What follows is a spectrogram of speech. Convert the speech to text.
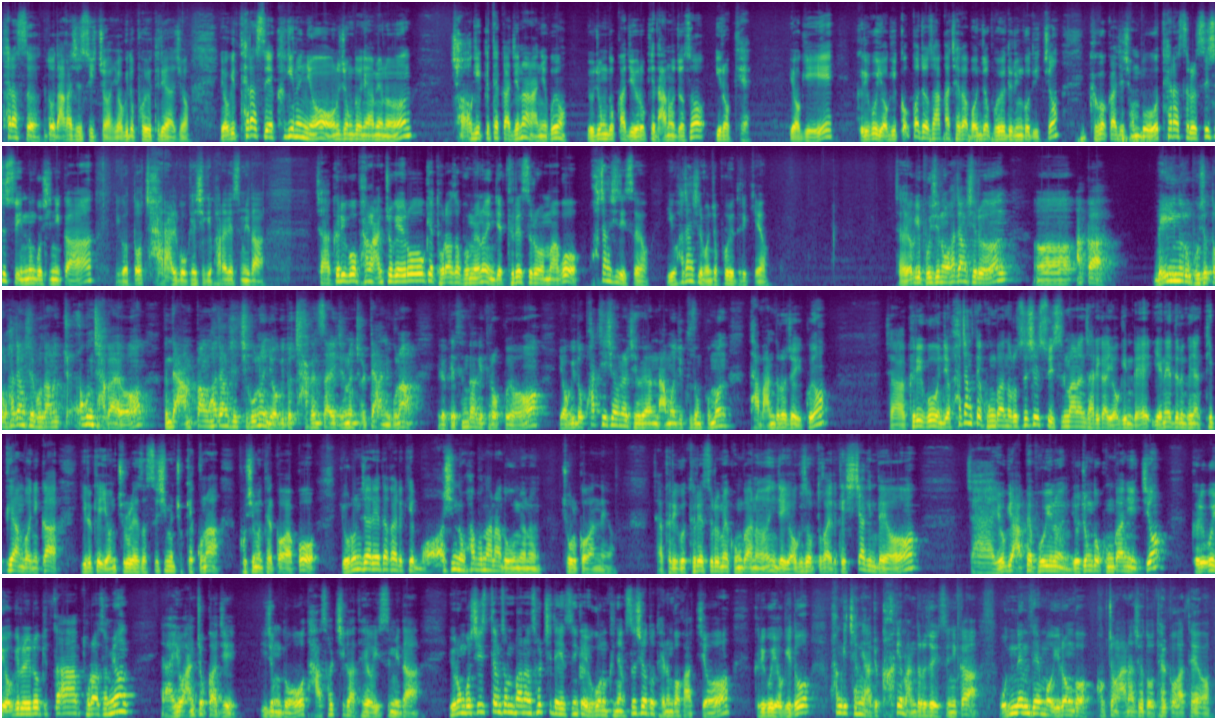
테라스 또 나가실 수 있죠. 여기도 보여 드려야죠. 여기 테라스의 크기는요, 어느 정도냐면은, 저기 끝에까지는 아니고요. 요 정도까지 이렇게 나눠져서 이렇게 여기 그리고 여기 꺾어져서 아까 제가 먼저 보여드린 곳 있죠? 그것까지 전부 테라스를 쓰실 수 있는 곳이니까 이것도 잘 알고 계시기 바라겠습니다. 자, 그리고 방 안쪽에 이렇게 돌아서 보면은 이제 드레스룸하고 화장실이 있어요. 이 화장실 먼저 보여드릴게요. 자, 여기 보시는 화장실은, 어, 아까 메인으로 보셨던 화장실보다는 조금 작아요. 근데 안방 화장실 치고는 여기도 작은 사이즈는 절대 아니구나. 이렇게 생각이 들었고요. 여기도 파티션을 제외한 나머지 구성품은 다 만들어져 있고요. 자, 그리고 이제 화장대 공간으로 쓰실 수 있을 만한 자리가 여기인데 얘네들은 그냥 DP한 거니까 이렇게 연출을 해서 쓰시면 좋겠구나 보시면 될 것 같고 요런 자리에다가 이렇게 멋있는 화분 하나 놓으면은 좋을 것 같네요. 자, 그리고 드레스룸의 공간은 이제 여기서부터가 이렇게 시작인데요. 자, 여기 앞에 보이는 요 정도 공간이 있죠? 그리고 여기를 이렇게 딱 돌아서면, 야, 요 안쪽까지 이 정도 다 설치가 되어 있습니다. 요런 거 시스템 선반은 설치되어 있으니까 요거는 그냥 쓰셔도 되는 것 같죠? 그리고 여기도 환기창이 아주 크게 만들어져 있으니까 옷 냄새 뭐 이런 거 걱정 안 하셔도 될 것 같아요.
